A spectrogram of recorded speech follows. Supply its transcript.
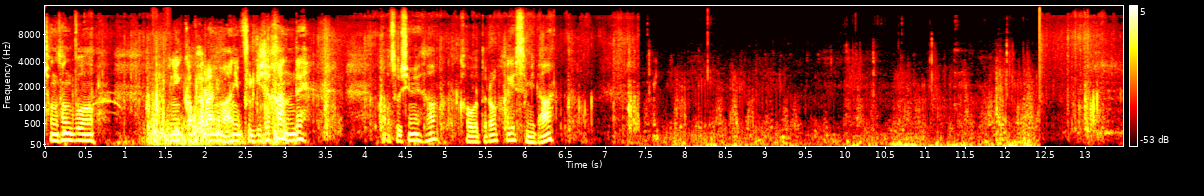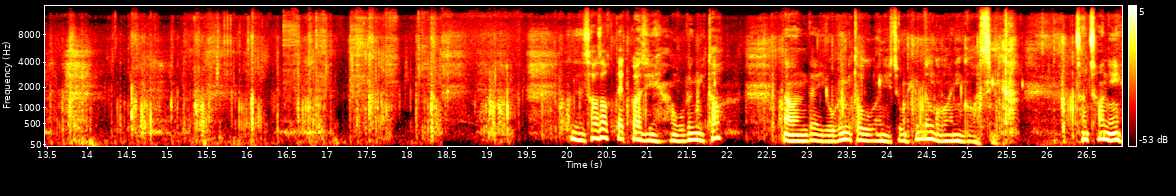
정상부 보니까 바람이 많이 불기 시작하는데 어, 조심해서 가보도록 하겠습니다 서석대까지 한 500m 나왔는데 이 500m 구간이 좀 힘든 구간인 것 같습니다. 천천히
